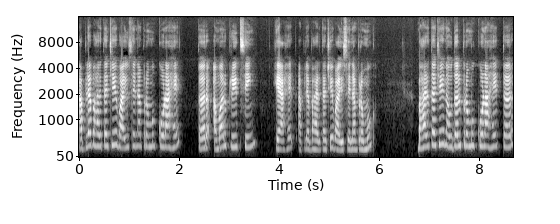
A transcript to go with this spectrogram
आपल्या भारताचे वायुसेना प्रमुख कोण आहेत? तर अमरप्रीत सिंग हे आहेत आपल्या भारताचे वायुसेना प्रमुख. भारताचे नौदल प्रमुख कोण आहेत तर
